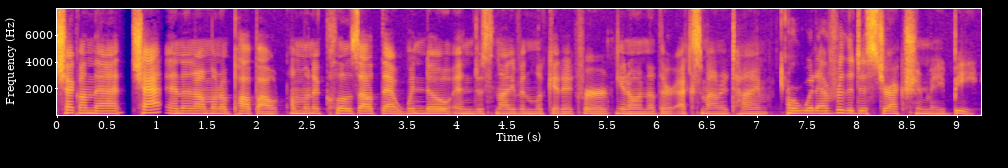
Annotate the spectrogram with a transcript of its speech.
check on that chat and then I'm going to pop out. I'm going to close out that window and just not even look at it for, you know, another X amount of time or whatever the distraction may be.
